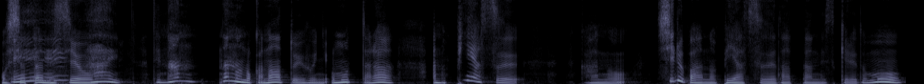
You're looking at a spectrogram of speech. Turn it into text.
おっしゃったんですよ。えーはい。で、なん、なんなのかなというふうに思ったら、あのピアス、なんかあのシルバーのピアスだったんですけれども、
